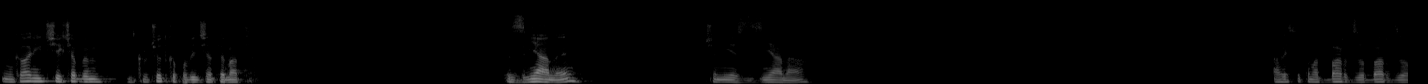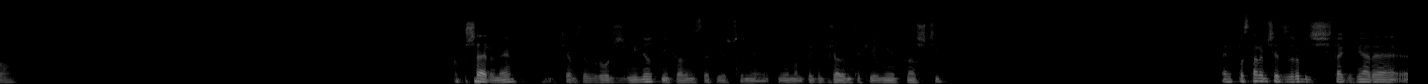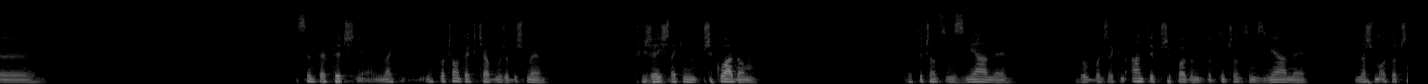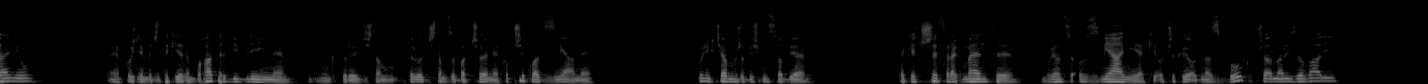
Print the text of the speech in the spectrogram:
Kochani, dzisiaj chciałbym króciutko powiedzieć na temat zmiany. Czym jest zmiana? Ale jest to temat bardzo, bardzo obszerny. Chciałem sobie włączyć minutnik, ale niestety jeszcze nie, nie mam, nie posiadam takiej umiejętności. E, postaram się to zrobić tak w miarę y, syntetycznie. Na, na, początek chciałbym, żebyśmy przyjrzeli się takim przykładom dotyczącym zmiany, bądź takim antyprzykładom dotyczącym zmiany w naszym otoczeniu. E, później będzie taki jeden bohater biblijny, który gdzieś tam, którego gdzieś tam zobaczyłem jako przykład zmiany. Później chciałbym, żebyśmy sobie takie trzy fragmenty mówiące o zmianie, jakie oczekuje od nas Bóg, przeanalizowali,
